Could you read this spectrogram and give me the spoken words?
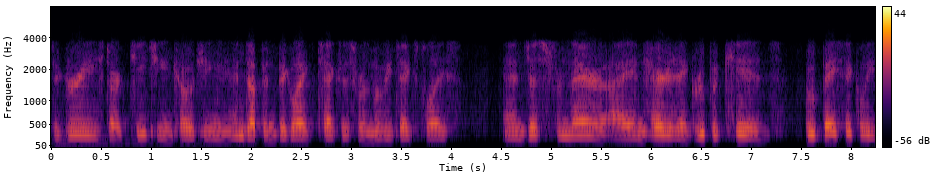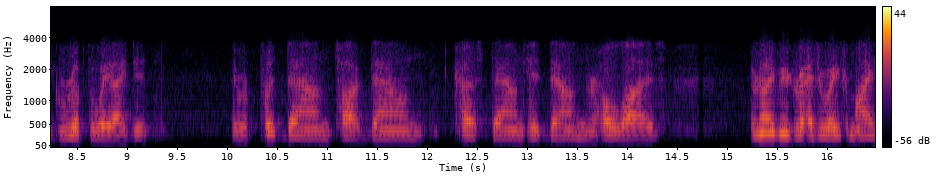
degree, start teaching and coaching, end up in Big Lake, Texas, where the movie takes place. And just from there, I inherited a group of kids who basically grew up the way I did. They were put down, talked down, cussed down, hit down their whole lives. They're not even going to graduate from high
